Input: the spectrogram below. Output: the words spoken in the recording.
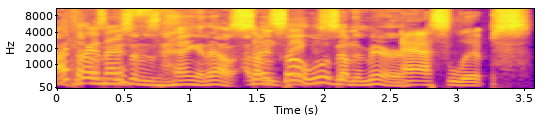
I thought it was gonna be something just hanging out. I, mean, I saw a little bit in the mirror. Ass lips.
